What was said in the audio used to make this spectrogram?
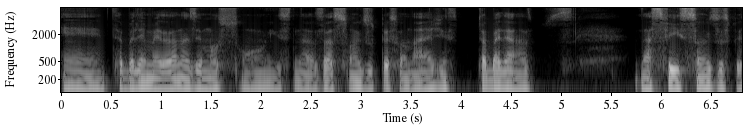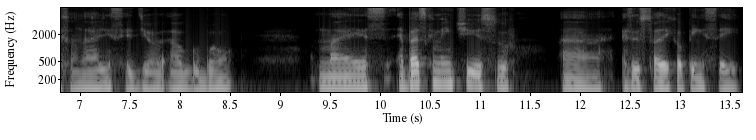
é, trabalhar melhor nas emoções, nas ações dos personagens, trabalhar nas nas feições dos personagens seria algo bom. Mas é basicamente isso, a, essa história que eu pensei.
